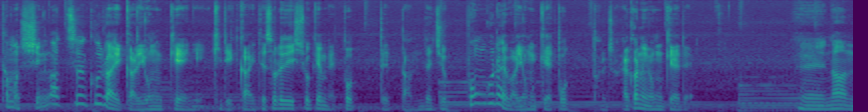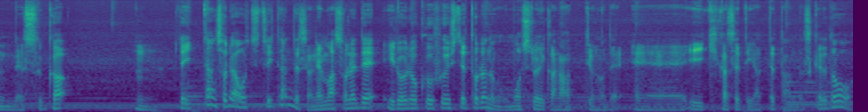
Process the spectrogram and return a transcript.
多分4月ぐらいから 4K に切り替えてそれで一生懸命撮ってたんで10本ぐらいは 4K 撮ったんじゃないかな 4K で、えー、なんですがうん。で一旦それは落ち着いたんですよね。まあそれでいろいろ工夫して撮るのも面白いかなっていうので、えー、言い聞かせてやってたんですけれど、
